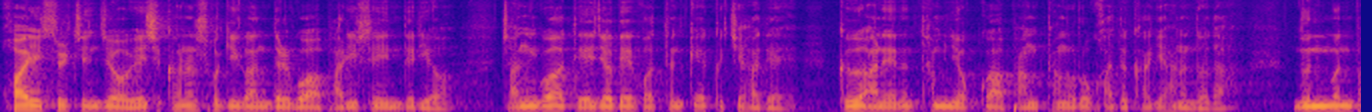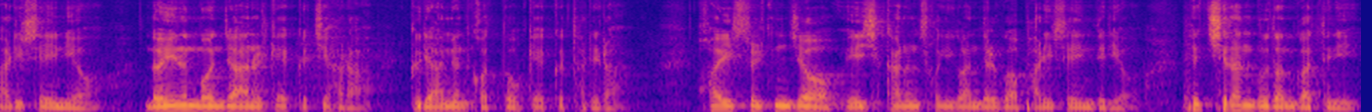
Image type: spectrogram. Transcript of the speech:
화 있을진저 외식하는 서기관들과 바리새인들이여 잔과 대접의 겉은 깨끗이 하되 그 안에는 탐욕과 방탕으로 가득하게 하는도다 눈먼 바리새인이여 너희는 먼저 안을 깨끗이 하라. 그리하면 겉도 깨끗하리라. 화 있을진저 외식하는 서기관들과 바리새인들이여 회칠한 무덤 같으니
